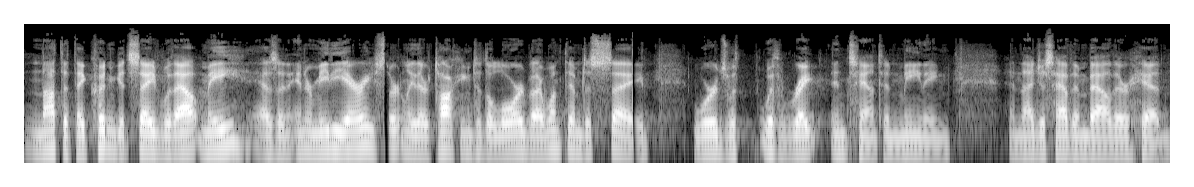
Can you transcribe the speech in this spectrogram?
not that they couldn't get saved without me as an intermediary. Certainly they're talking to the Lord, but I want them to say words with, with great intent and meaning. And I just have them bow their head.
